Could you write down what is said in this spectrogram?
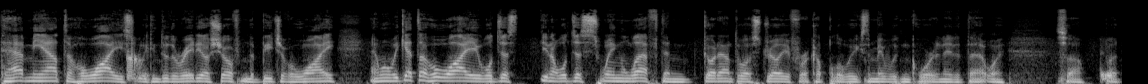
to have me out to Hawaii so we can do the radio show from the beach of Hawaii. And when we get to Hawaii, we'll just you know we'll just swing left and go down to Australia for a couple of weeks, and maybe we can coordinate it that way. So, but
